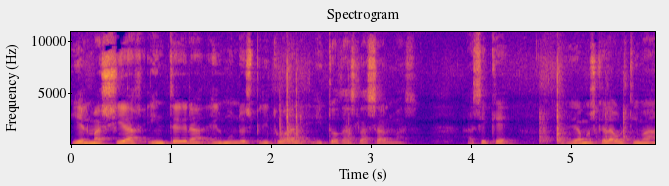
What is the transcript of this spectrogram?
y el Mashiach integra el mundo espiritual y todas las almas. Así que digamos que la última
